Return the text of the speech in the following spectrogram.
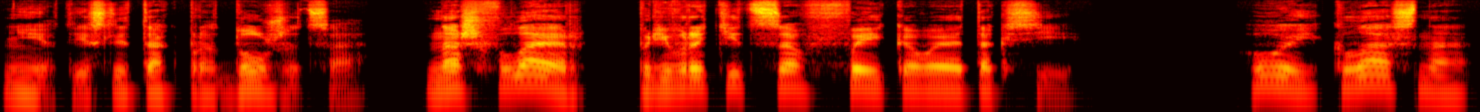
Нет, если так продолжится, наш флайер превратится в фейковое такси. Ой, классно!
